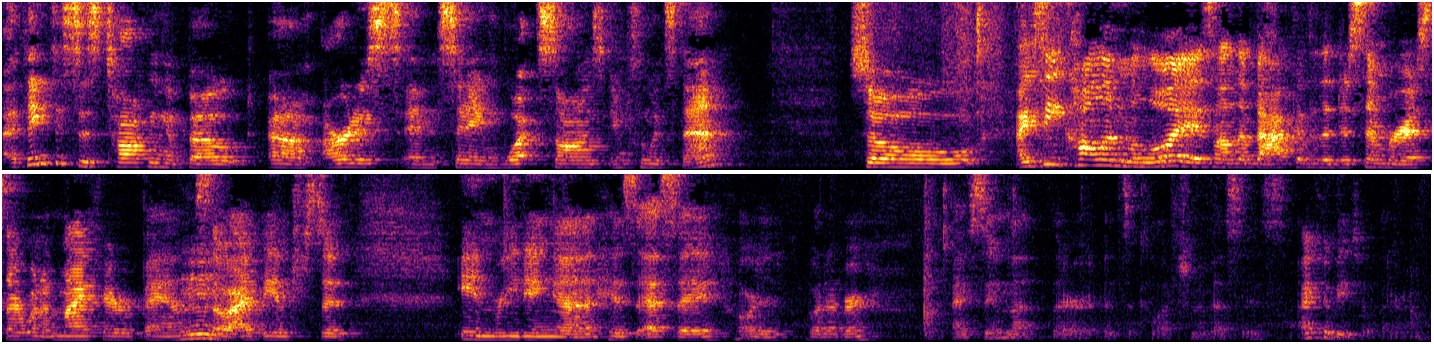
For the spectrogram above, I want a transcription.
I think this is talking about um, artists and saying what songs influence them. So I see Colin Meloy is on the back of the Decemberists. They're one of my favorite bands, Mm. so I'd be interested in reading uh, his essay or whatever. I assume that there it's a collection of essays. I could be totally wrong.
